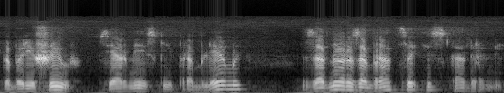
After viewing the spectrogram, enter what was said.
чтобы, решив все армейские проблемы, заодно разобраться и с кадрами.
